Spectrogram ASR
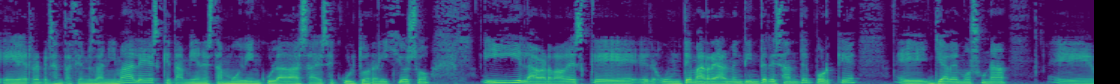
representaciones de animales que también están muy vinculadas a ese culto religioso y la verdad es que un tema realmente interesante porque ya vemos una eh,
